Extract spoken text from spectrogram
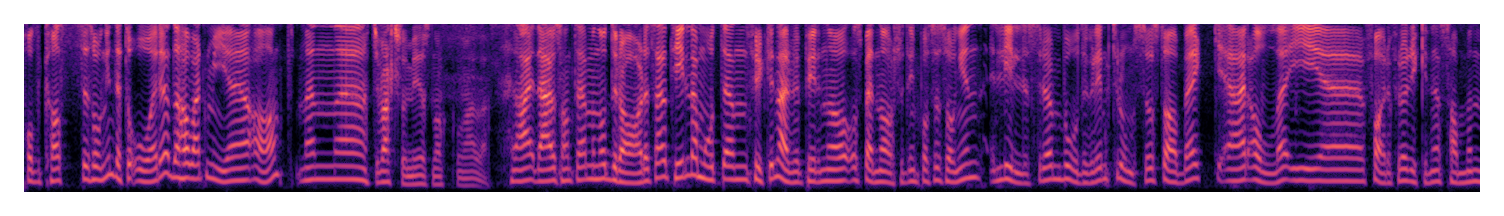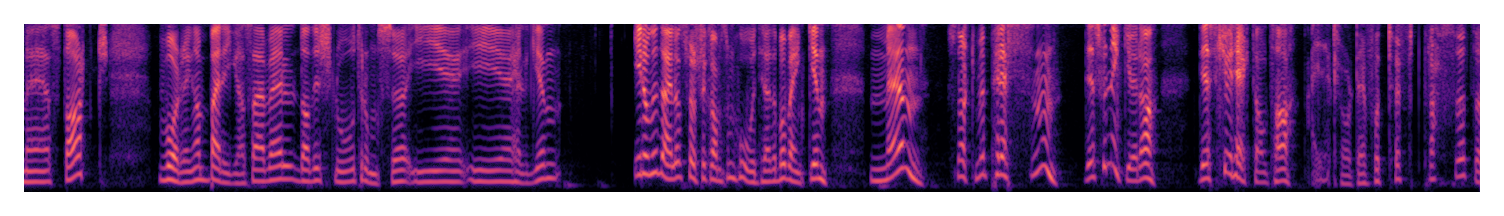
podkastsesongen, dette året. Det har vært mye annet, men Det har Ikke vært så mye å snakke om heller. Nei, det er jo sant det, men nå drar det seg jo til da, mot en fryktelig nervepirrende og, og spennende avslutning på sesongen. Lillestrøm, Bodø-Glimt, Tromsø og Stabæk er alle i eh, fare for å rykke ned sammen med Start. Vålerenga berga seg vel da de slo Tromsø i, i helgen. I Ronny Deilots første kamp som hovedtrener på benken. Men snakke med pressen, det skulle han ikke gjøre. Det skulle Rekdal ta. Nei, det er klart det er for tøft press, vet du.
